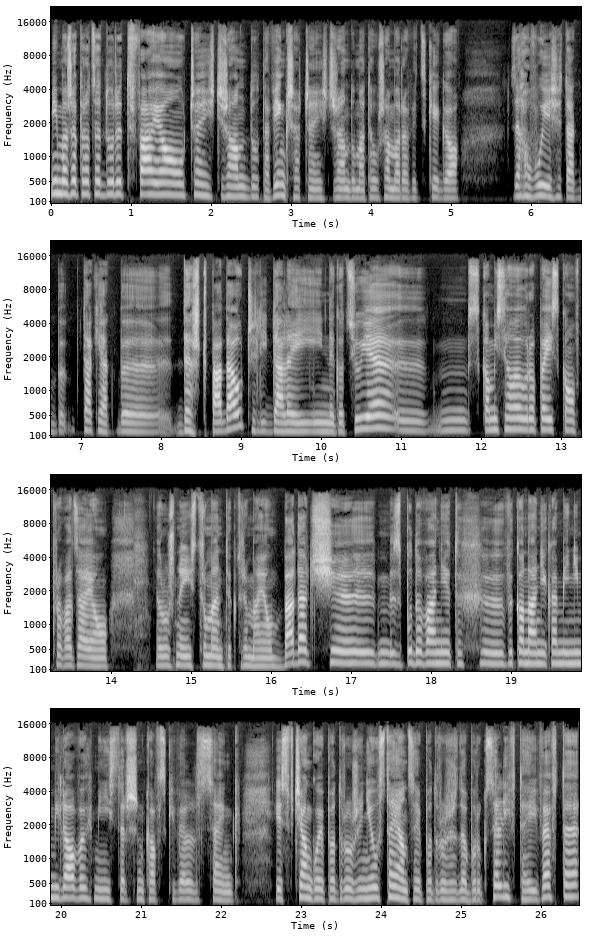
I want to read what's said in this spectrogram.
Mimo, że procedury trwają, część rządu, ta większa część rządu Mateusza Morawieckiego zachowuje się tak, tak jakby deszcz padał, czyli dalej negocjuje y, z Komisją Europejską, wprowadzają różne instrumenty, które mają badać y, zbudowanie tych, y, wykonanie kamieni milowych. Minister Szynkowski-Welsenk jest w ciągłej podróży, nieustającej podróży do Brukseli, w tej i we w te.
